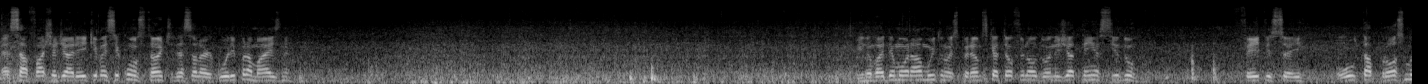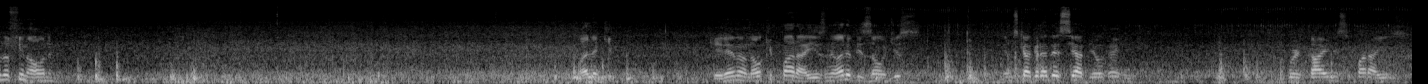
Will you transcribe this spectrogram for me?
Essa faixa de areia aqui vai ser constante dessa largura e para mais, né? E não vai demorar muito, não. Esperamos que até o final do ano já tenha sido feito isso aí. Ou tá próximo da final, né? Olha que, querendo ou não, que paraíso, né? Olha a visão disso. Temos que agradecer a Deus, né, gente? Por estar aí nesse paraíso.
